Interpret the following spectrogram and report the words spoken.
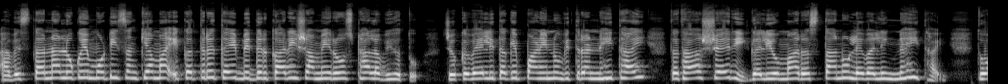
આ વિસ્તારના લોકોએ મોટી સંખ્યામાં એકત્ર થઈ બેદરકારી સામે રોષ ઠાલવ્યો હતો. જો કે વહેલી તકે પાણીનું વિતરણ નહીં થાય તથા શહેરી ગલીઓમાં રસ્તાનું લેવલિંગ નહીં થાય, તો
